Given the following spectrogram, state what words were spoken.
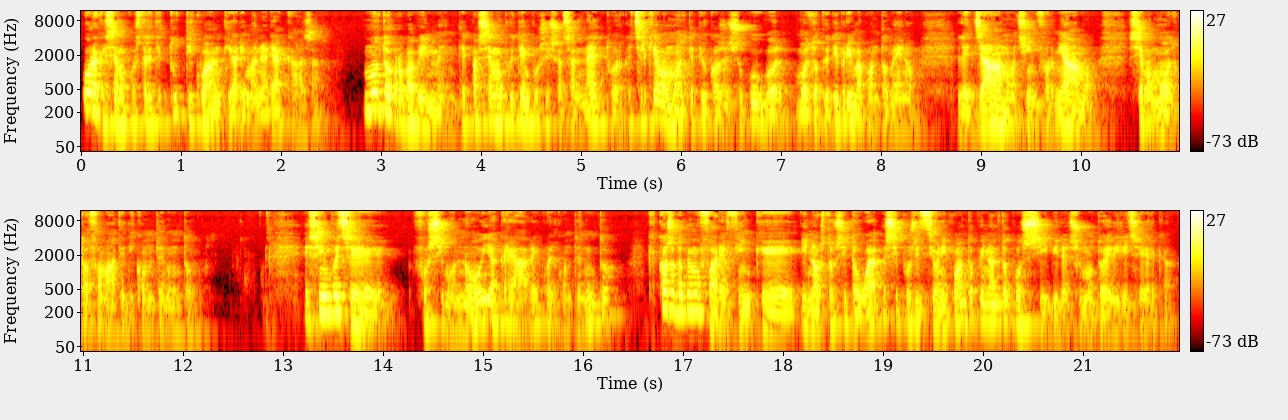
Ora che siamo costretti tutti quanti a rimanere a casa, molto probabilmente passiamo più tempo sui social network, cerchiamo molte più cose su Google, molto più di prima quantomeno, leggiamo, ci informiamo, siamo molto affamati di contenuto. E se invece fossimo noi a creare quel contenuto? Che cosa dobbiamo fare affinché il nostro sito web si posizioni quanto più in alto possibile sul motore di ricerca?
